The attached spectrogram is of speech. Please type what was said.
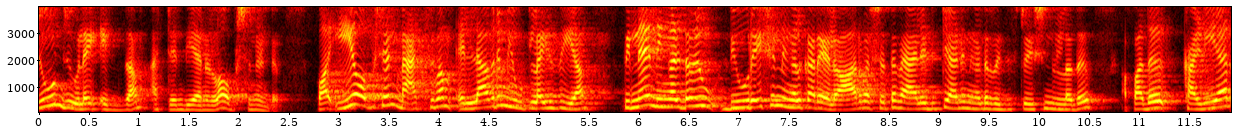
ജൂൺ ജൂലൈ എക്സാം അറ്റൻഡ് ചെയ്യാനുള്ള ഓപ്ഷൻ ഉണ്ട്. അപ്പോൾ ഈ ഓപ്ഷൻ മാക്സിമം എല്ലാവരും യൂട്ടിലൈസ് ചെയ്യാം. പിന്നെ നിങ്ങളുടെ ഒരു ഡ്യൂറേഷൻ നിങ്ങൾക്കറിയാലോ ആറ് വർഷത്തെ വാലിഡിറ്റി ആണ് നിങ്ങളുടെ രജിസ്ട്രേഷൻ ഉള്ളത്. അപ്പം അത് കഴിയാൻ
